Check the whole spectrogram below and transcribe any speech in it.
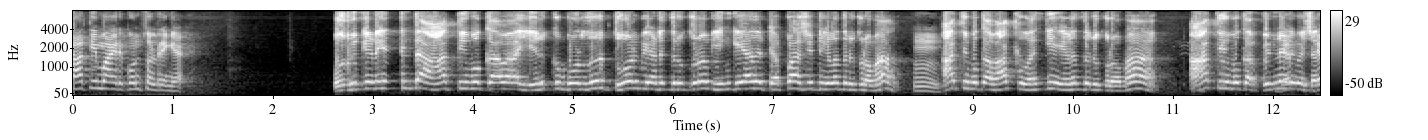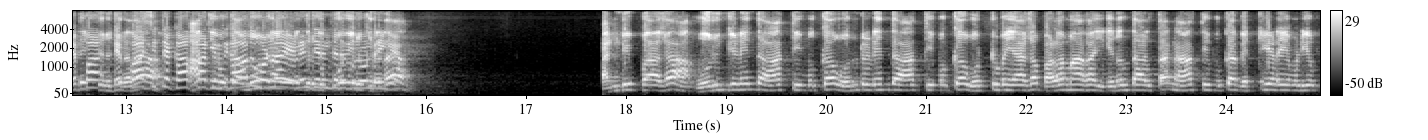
சாத்தியமா இருக்கும்னு சொல்றீங்க. ஒருங்கிணைந்த அதிமுகவா இருக்கும் பொழுது தோல்வி அடைந்திருக்கிறோம். எங்கேயாவது டெபாசிட் இழந்திருக்கிறோமா. அதிமுக வாக்கு வங்கியை இழந்திருக்கிறோமா? அதிமுக பின்னடைவை சந்தித்திருக்கிறதா? அதிமுக ஒண்ணா மூன்றாவது இடத்திற்கு இணைஞ்சிருந்திருக்கணும்ன்றீங்க. போயிருக்கிறதா? கண்டிப்பாக ஒருங்கிணைந்த அதிமுக ஒன்றிணைந்த அதிமுக ஒற்றுமையாக பலமாக இருந்தால்தான் அதிமுக வெற்றி அடைய முடியும்.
